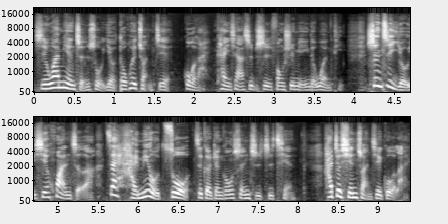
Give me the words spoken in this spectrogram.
其实外面诊所也都会转介过来看一下是不是风湿免疫的问题，甚至有一些患者啊，在还没有做这个人工生殖之前，他就先转介过来，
